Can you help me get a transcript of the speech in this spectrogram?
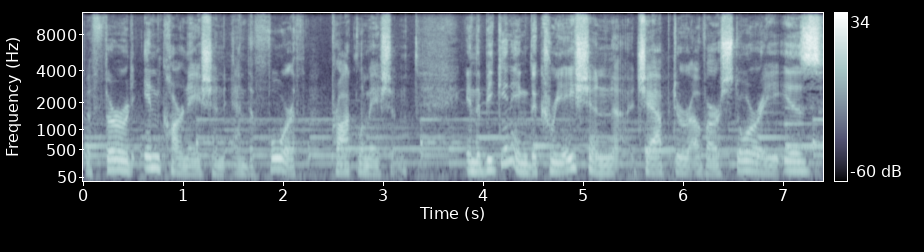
the third incarnation, and the fourth proclamation. In the beginning, the creation chapter of our story is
